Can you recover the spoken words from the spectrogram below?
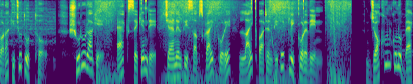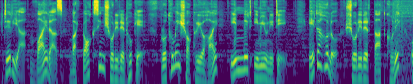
করা কিছু তথ্য। শুরুর আগে এক সেকেন্ডে চ্যানেলটি সাবস্ক্রাইব করে লাইক বাটনটিতে ক্লিক করে দিন। যখন কোনো ব্যাকটেরিয়া, ভাইরাস বা টক্সিন শরীরে ঢোকে, প্রথমেই সক্রিয় হয় ইননেট ইমিউনিটি এটা হলো শরীরের তাৎক্ষণিক ও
